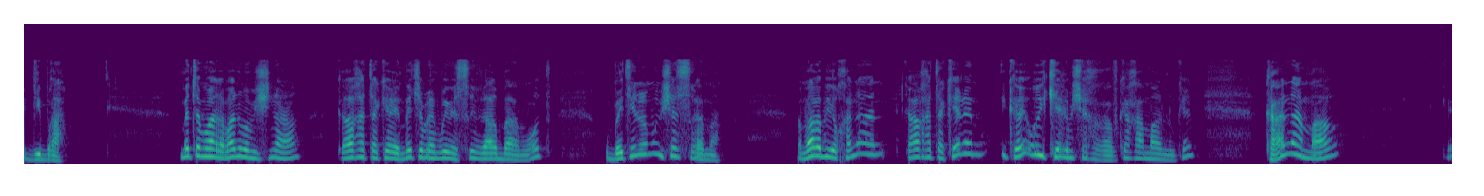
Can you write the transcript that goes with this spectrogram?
דיברה. בית אמרה, למדנו במשנה, קרחת הכרם, בית שמאי אומרים 24 אמות, ובית הלל אומרים 16 אמה. אמר רבי יוחנן, קרחת הכרם, הוא כרם שחרב, ככה אמרנו, כן? כהנא אמר, כן,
